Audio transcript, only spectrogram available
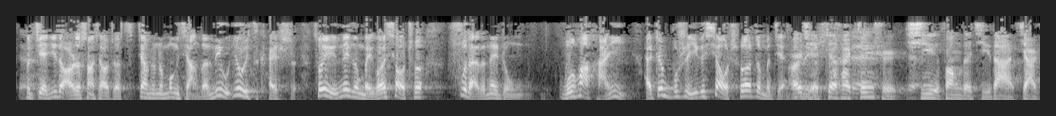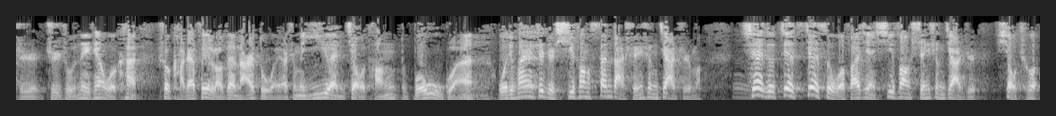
对简吉的儿子上校车，象征着梦想的又又一次开始。所以那个美国校车附带的那种文化含义，还真不是一个校车这么简单而。且这还真是西方的几大价值支柱。那天我看说卡扎菲老在哪儿躲呀？什么医院、教堂、博物馆，我就发现这就是西方三大神圣价值嘛。现在就这这次我发现西方神圣价值校车，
